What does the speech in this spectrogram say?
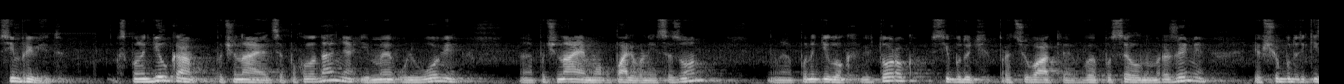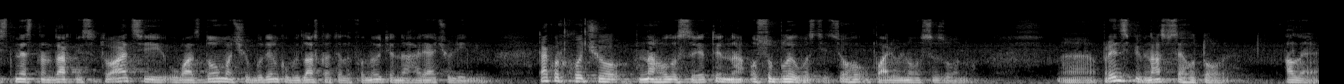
Всім привіт! З понеділка починається похолодання, і ми у Львові е, починаємо опалювальний сезон. Е, Понеділок, вівторок, всі будуть працювати в посиленому режимі. Якщо будуть якісь нестандартні ситуації у вас вдома чи в будинку, будь ласка, телефонуйте на гарячу лінію. Також хочу наголосити на особливості цього опалювального сезону. Е, В принципі, в нас все готове. Але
